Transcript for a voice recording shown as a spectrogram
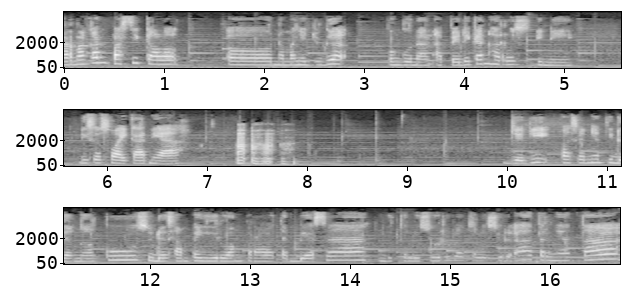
karena kan pasti kalau eh, namanya juga penggunaan APD kan harus ini disesuaikan ya. Mm-mm, mm-mm. Jadi pasiennya tidak ngaku, sudah sampai di ruang perawatan biasa, ditelusuri lah telusuri, ah ternyata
